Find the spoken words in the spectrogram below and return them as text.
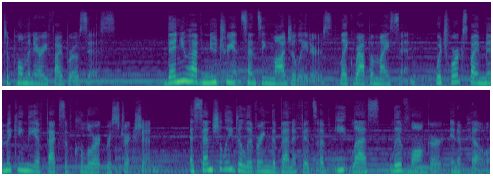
to pulmonary fibrosis. Then you have nutrient-sensing modulators, like rapamycin, which works by mimicking the effects of caloric restriction, essentially delivering the benefits of eat less, live longer in a pill.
